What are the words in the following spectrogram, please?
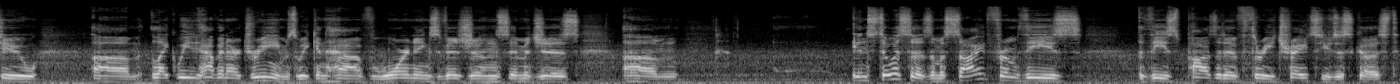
to. Um, like we have in our dreams, we can have warnings, visions, images. Um, in Stoicism, aside from these these positive three traits you discussed,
